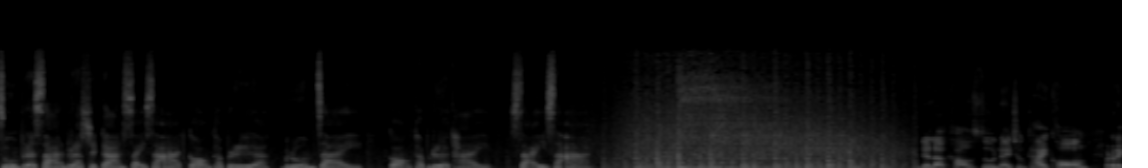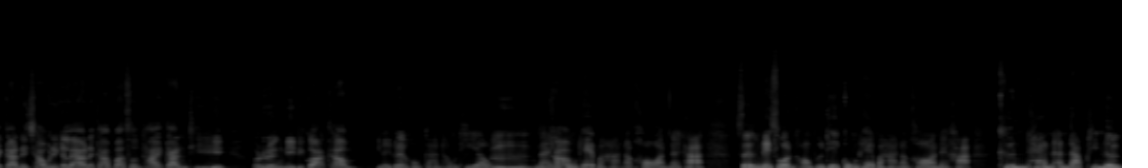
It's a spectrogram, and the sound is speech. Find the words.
ศูนย์ประสานราชการใสสะอาดกองทัพเรือ ร่วมใจ กองทัพเรือไทย ใสสะอาด เดี๋ยวเราเข้าสู่ในช่วงท้ายของรายการในเช้าวันนี้กันแล้วนะครับ มาส่งท้ายกันที่เรื่องนี้ดีกว่าครับในเรื่องของการท่องเที่ยวอืมในครับกรุงเทพมหานครนะคะ ซึ่งในส่วนของพื้นที่กรุงเทพมหานครเนี่ยค่ะขึ้นแท่นอันดับที่หนึ่ง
